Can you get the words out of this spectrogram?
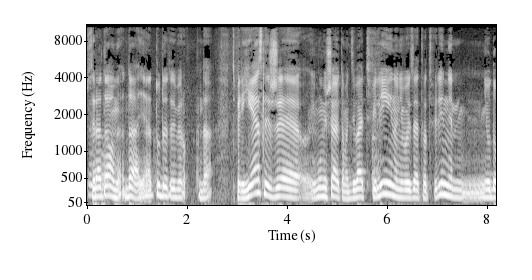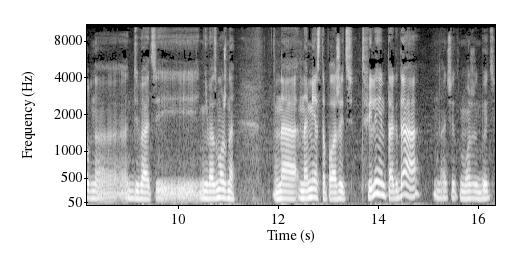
Сиратаоме, да, я оттуда это беру, да. Теперь, если же ему мешают там одевать тфилин, у него из-за этого тфилин не, неудобно одевать, и невозможно на, на место положить тфилин, тогда, значит, может быть,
